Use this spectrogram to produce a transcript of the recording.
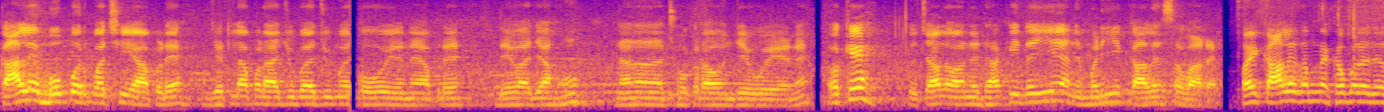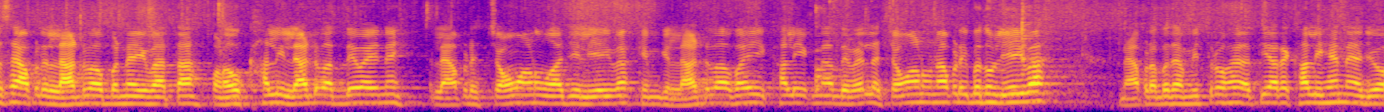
કાલે બપોર પછી આપણે જેટલા પણ આજુબાજુમાં હોય એને આપણે દેવા જાહું, નાના નાના છોકરાઓને જે હોય એને. ઓકે? તો ચાલો આને ઢાંકી દઈએ અને મળીએ કાલે સવારે. ભાઈ, કાલે તમને ખબર જ હશે આપણે લાડવા બનાવ્યા હતા, પણ હવે ખાલી લાડવા દેવાય નહીં. એટલે આપણે ચવાણું આજે લઈ આવ્યા. કેમ કે લાડવા ભાઈ ખાલી એક ના દેવાય. એટલે ચવાણું આપણે બધું લઈ આવ્યા. ને આપણા બધા મિત્રો હોય અત્યારે ખાલી હે ને જો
